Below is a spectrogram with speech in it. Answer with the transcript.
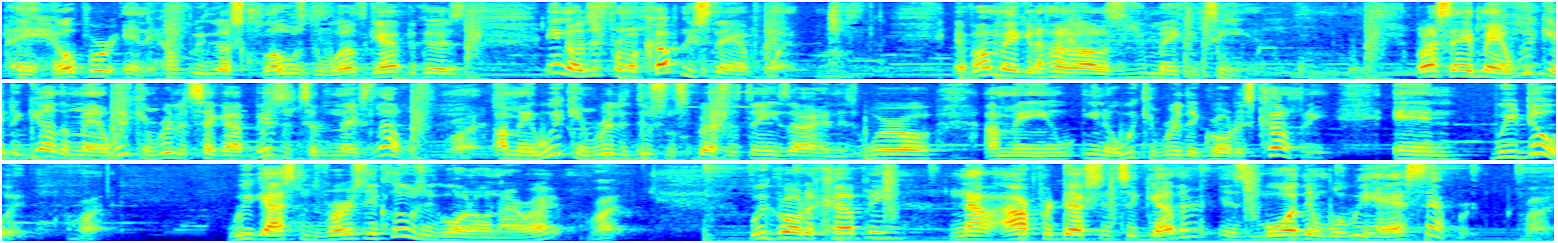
a helper in helping us close the wealth gap because you know just from a company standpoint, mm. if I'm making hundred dollars and you making ten but I say, man, we get together, man, we can really take our business to the next level. Right. I mean, we can really do some special things out here in this world. I mean, you know, we can really grow this company, and we do it. Right. We got some diversity inclusion going on now, right? Right. We grow the company. Now our production together is more than what we had separate. Right.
